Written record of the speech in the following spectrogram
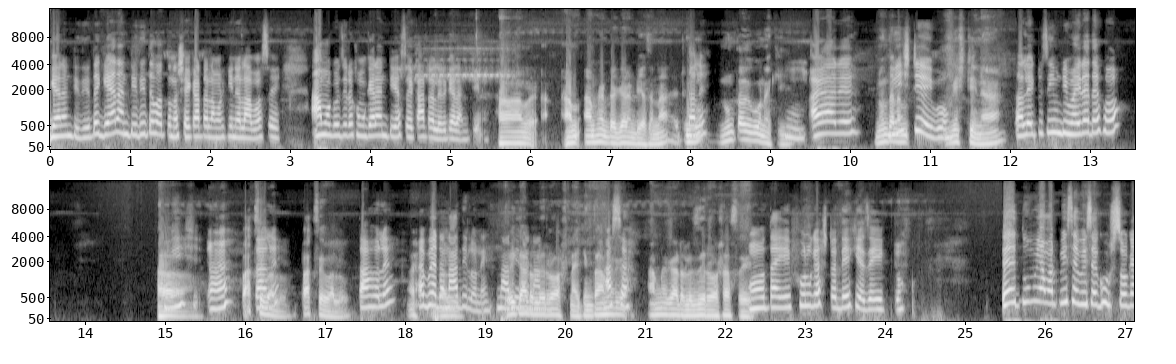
গ্যারান্টি দিতে গ্যারান্টি দিতে পারতো না সেই কাঁঠাল আমার কিনে লাভ আছে। আমাকে যেরকম গ্যারান্টি আছে কাঁঠালের গ্যারান্টি হ্যাঁ আম- গ্যারান্টি আছে না? নুনতা হইব নাকি? আরে নুনতা মিষ্টি হইবো। মিষ্টি না? তাহলে একটু চিমটি মাইরা দেখো। পাকছে ভালো পাকছে ভালো। তাহলে? বেটা না দিল না না ওই দিলে না কাটলের দিলে। রস নাই কিন্তু আপনার আচ্ছা। আপনার যে রস আছে। ও তাই এই ফুল গাছটা দেখিয়ে যাই একটু। এই তুমি আমার পিছে পিছে ঘুরছো কে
